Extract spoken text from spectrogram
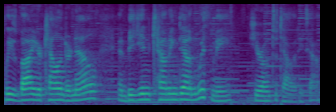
Please buy your calendar now and begin counting down with me here on Totality Town.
